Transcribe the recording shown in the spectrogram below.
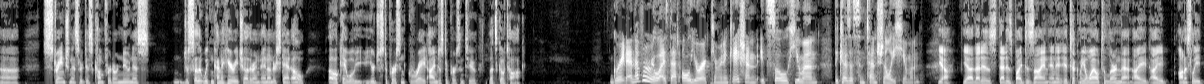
uh, strangeness or discomfort or newness just so that we can kind of hear each other and, and understand oh oh, okay, well, you're just a person? Great. I'm just a person too. Let's go talk. Great. I never realized that all your communication it's so human because it's intentionally human. Yeah. Yeah, that is that is by design. And it, it took me a while to learn that. I I honestly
